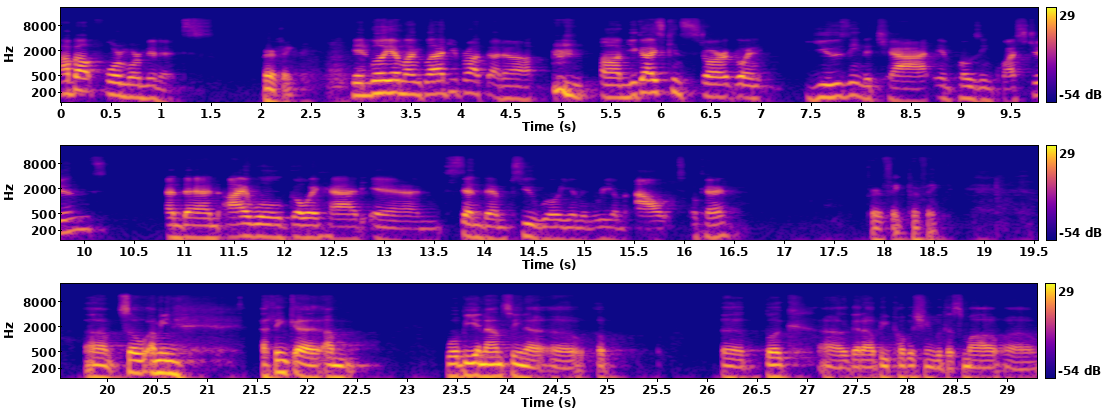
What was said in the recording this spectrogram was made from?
how about four more minutes? Perfect. And William, I'm glad you brought that up. um, you guys can start going using the chat and posing questions. And then I will go ahead and send them to William and read them out. Okay. Perfect. Perfect. Um, so, I mean, I think uh, um, we'll be announcing a, a, a, a book uh, that I'll be publishing with a small uh,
